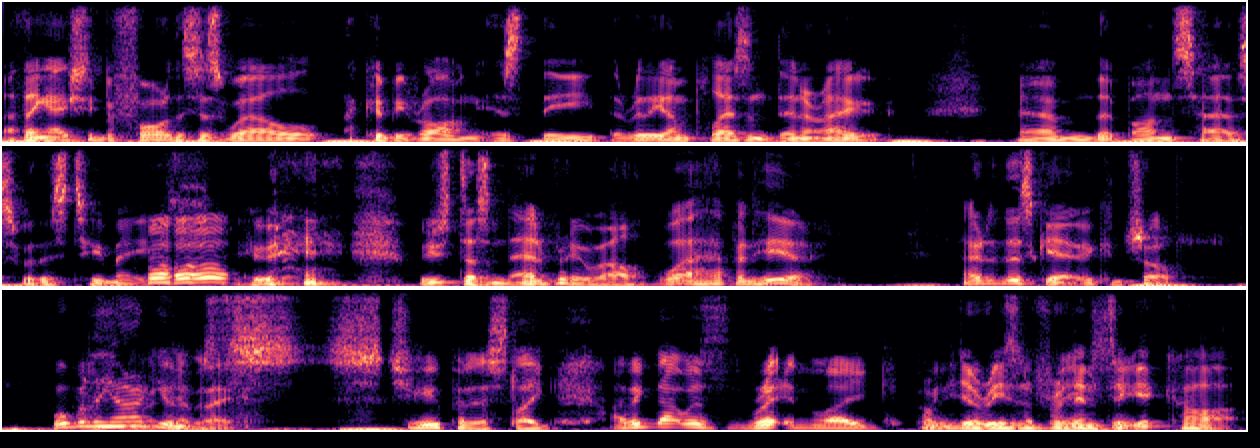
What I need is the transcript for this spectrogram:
I think actually before this as well. I could be wrong. Is the the really unpleasant dinner out um, that Bonds has with his two mates, who, who just doesn't end very well. What happened here? How did this get out of control? What were they I have no arguing. About? s- Stupidest. Like I think that was written like. We need a reason for him to get caught.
